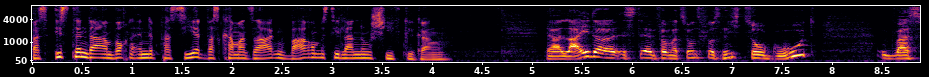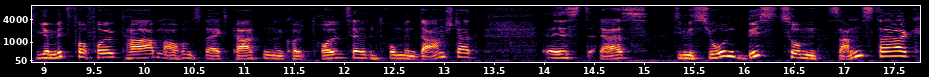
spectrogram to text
Was ist denn da am Wochenende passiert? Was kann man sagen? Warum ist die Landung schiefgegangen? Ja, leider ist der Informationsfluss nicht so gut. Was wir mitverfolgt haben, auch unsere Experten im Kontrollzentrum in Darmstadt, ist, dass die Mission bis zum Samstag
